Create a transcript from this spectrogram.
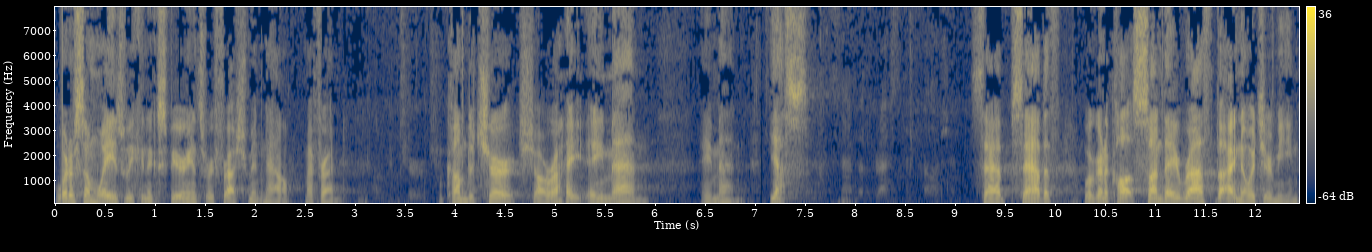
What are some ways we can experience refreshment now, my friend? Come to church. All right. Amen. Amen. Yes. Sabbath, rest, and fellowship. Sab Sabbath. We're going to call it Sunday rest, but I know what you mean.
